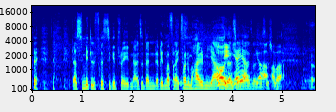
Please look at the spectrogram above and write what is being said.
mal, das mittelfristige Traden. Also dann reden wir vielleicht von einem halben Jahr okay. oder so. Ja, ja, also ja, aber ja.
